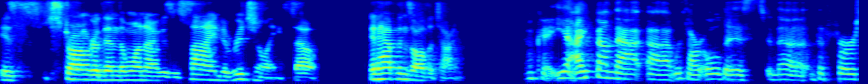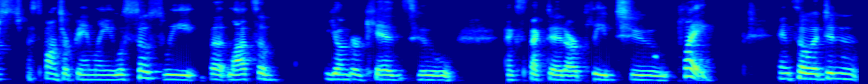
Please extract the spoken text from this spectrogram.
is stronger than the one I was assigned originally. So it happens all the time. Okay, yeah, I found that uh, with our oldest, the the first sponsor family was so sweet, but lots of younger kids who expected our plebe to play and so it didn't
